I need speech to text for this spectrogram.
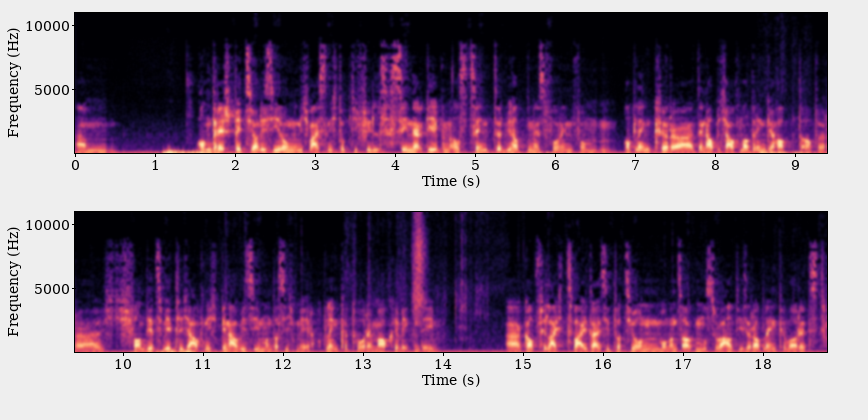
Ähm, andere Spezialisierungen, ich weiß nicht, ob die viel Sinn ergeben als Center. Wir hatten es vorhin vom Ablenker, äh, den habe ich auch mal drin gehabt, aber äh, ich fand jetzt wirklich auch nicht genau wie Simon, dass ich mehr Ablenker-Tore mache wegen dem. Äh, gab vielleicht zwei, drei Situationen, wo man sagen muss, wow, dieser Ablenker war jetzt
